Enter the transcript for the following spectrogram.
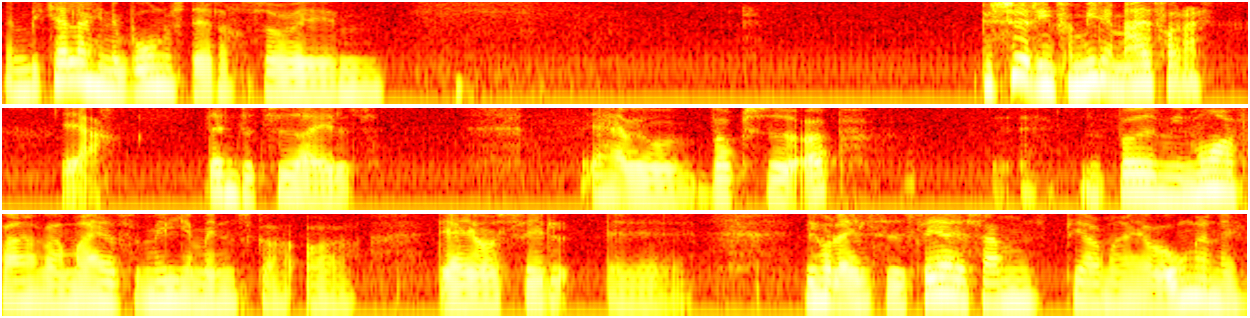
jamen vi kalder hende bonusdatter, så øh, Betyder din familie meget for dig? Ja, den betyder alt. Jeg har jo vokset op. Både min mor og far var meget familiemennesker, og det er jeg også selv. Øh, vi holder altid ferie sammen, Per og mig og ungerne,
